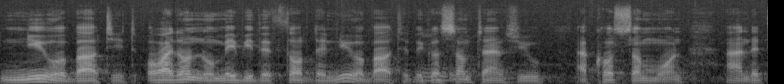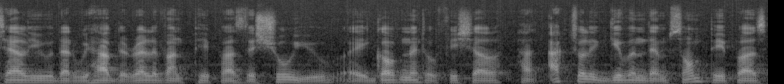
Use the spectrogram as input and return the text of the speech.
knew about it, or I don't know, maybe they thought they knew about it, because mm -hmm. sometimes you accost someone and they tell you that we have the relevant papers, they show you a government official has actually given them some papers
